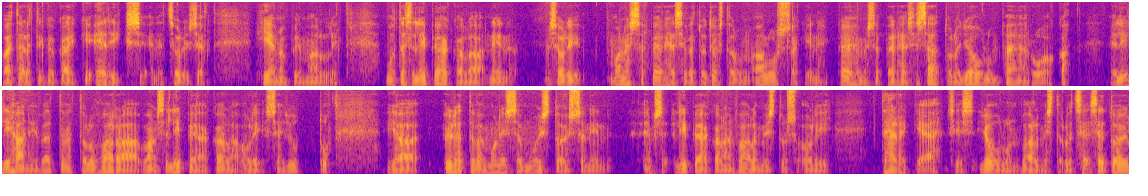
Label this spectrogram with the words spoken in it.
vai tarvittiinko kaikki erikseen. Että se oli se hienompi malli. Mutta se lipeäkala, niin se oli monessa perheessä 1900-luvun alussakin, köyhemmässä perheessä saattoi olla joulun pääruoka. Eli lihan ei välttämättä ollut varaa, vaan se lipeä kala oli se juttu. Ja yllättävän monissa muistoissa niin lipeäkalan valmistus oli tärkeä siis joulun valmistelu. se, se toi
